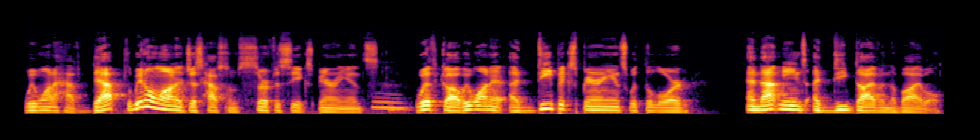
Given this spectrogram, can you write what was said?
We want to have depth. We don't want to just have some surfacey experience mm. with God. We want a, a deep experience with the Lord And that means a deep dive in the Bible.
